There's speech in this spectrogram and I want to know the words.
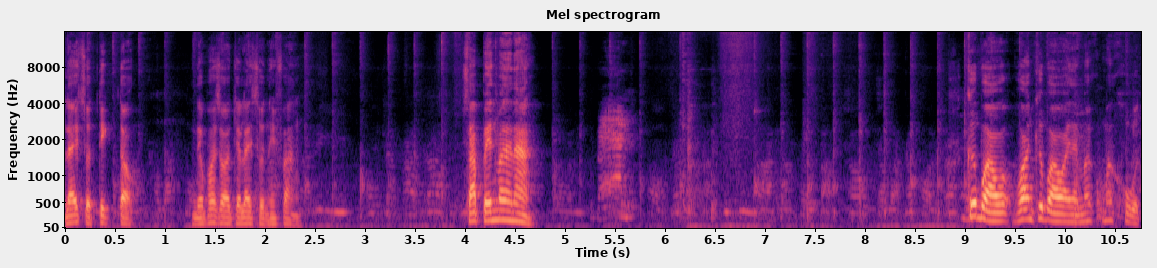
ไลฟ์สดติ๊กต็อกเดี๋ยวพ่อซอจะไลฟ์สดให้ฟังซับเป็นมาแล้วนะแบนคือบ่เอาพรคือบ่เอาอะไรมามาขูด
